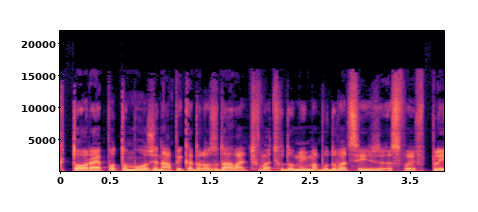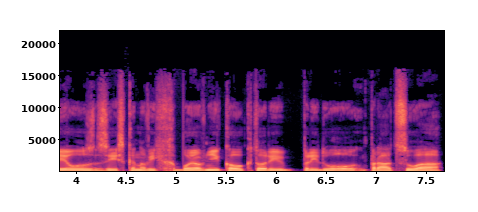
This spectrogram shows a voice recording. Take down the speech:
ktoré potom môže napríklad rozdávať chudobným a budovať si svoj vplyv, získať nových bojovníkov, ktorí prídu o prácu a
